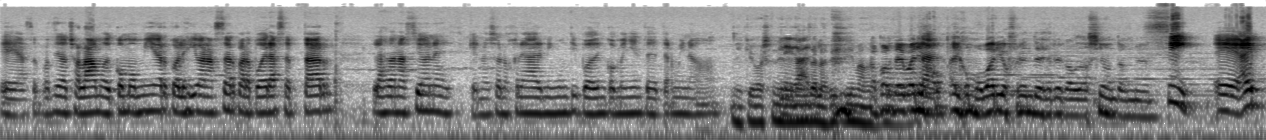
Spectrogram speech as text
Eh, hace poquito charlábamos de cómo miércoles iban a hacer para poder aceptar las donaciones, que no eso no genera ningún tipo de inconveniente de término. Ni que vayan eliminando a las víctimas. Aparte hay, varios, Claro. hay como varios frentes de recaudación también. Sí, eh, hay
